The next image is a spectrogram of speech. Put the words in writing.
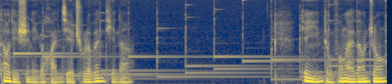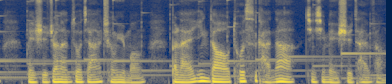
到底是哪个环节出了问题呢？”电影《等风来》当中。美食专栏作家程雨萌本来应到托斯卡纳进行美食采访，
